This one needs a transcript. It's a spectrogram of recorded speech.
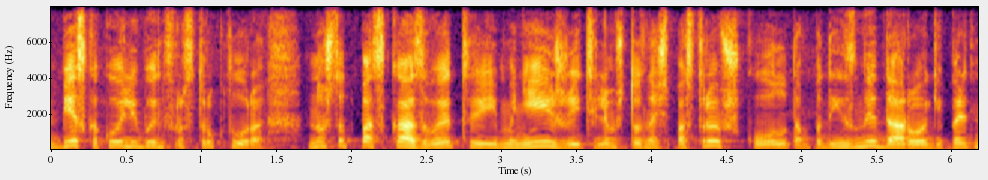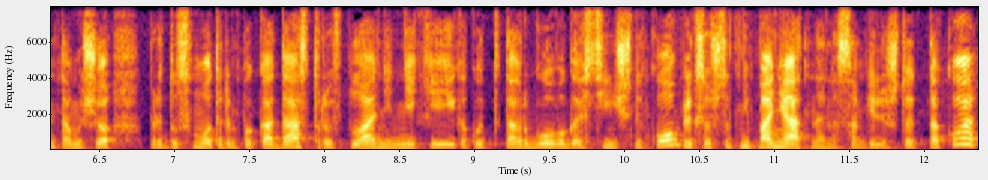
без какой-либо инфраструктуры. Но что-то подсказывает и мне, и жителям, что значит, построив школу, там подъездные дороги, при этом там еще предусмотрен по кадастру и в плане некий какой-то торгово-гостиничный комплекс, что-то непонятное, на самом деле, что это такое.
